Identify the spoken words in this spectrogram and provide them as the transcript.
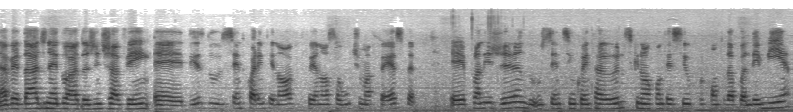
Na verdade, né, Eduardo, a gente já vem é, desde os 149, que foi a nossa última festa, é, planejando os 150 anos, que não aconteceu por conta da pandemia.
